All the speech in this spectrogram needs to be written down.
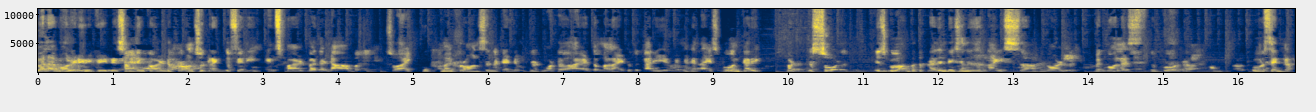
Well, I've already recreated something called the prawns who drank the feni, inspired by the dab. So I cooked my prawns in the 10 minute water. I add the malai to the curry and we make a nice Goan curry. But the soul is Goa, but the presentation is a nice uh, involved with Bengal as the core uh, um, uh, core center.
